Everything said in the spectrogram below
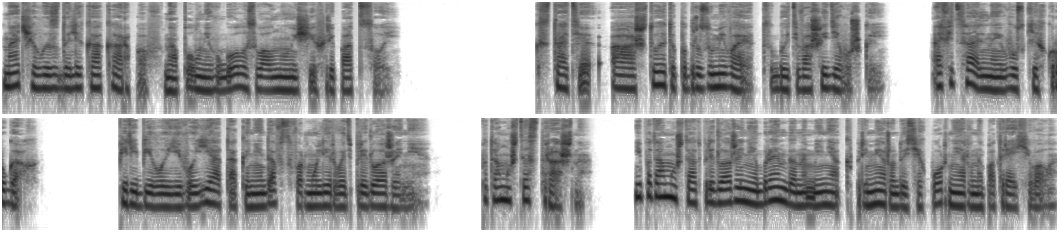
начал издалека Карпов, наполнив голос волнующей хрипотцой. «Кстати, а что это подразумевает — быть вашей девушкой? Официально и в узких кругах?» Перебила его я, так и не дав сформулировать предложение. «Потому что страшно. И потому что от предложения Брэндона меня, к примеру, до сих пор нервно потряхивало.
